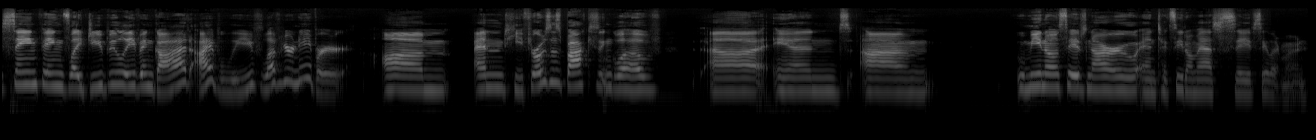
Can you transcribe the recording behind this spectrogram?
saying things like, "Do you believe in God? I believe. Love your neighbor." Um, and he throws his boxing glove, uh, and um, Umino saves Naru, and Tuxedo Mask saves Sailor Moon.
